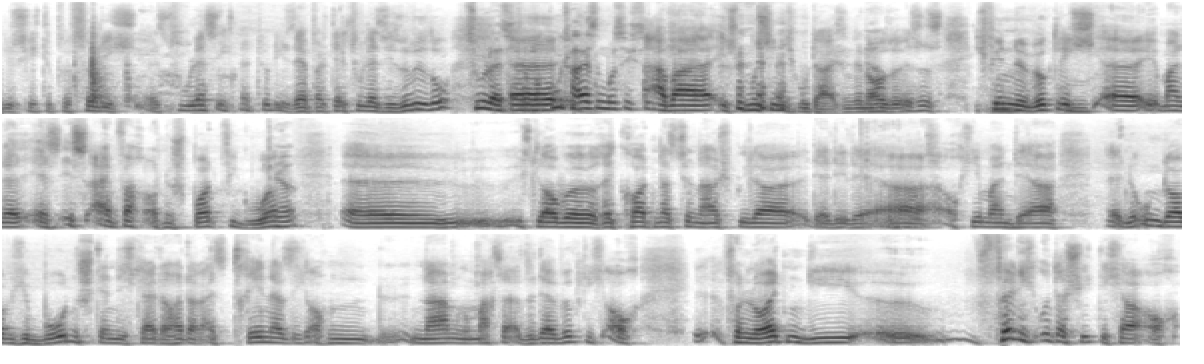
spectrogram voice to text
Geschichte für völlig äh, zulässig natürlich, selbstverständlich zulässig sowieso. Zulässig, aber gutheißen muss ich sie nicht. Aber ich muss sie nicht gutheißen, genau so ist es. Ich finde wirklich, äh, ich meine, es ist einfach auch eine Sportfigur. Ja. Äh, ich glaube, Rekordnationalspieler der DDR, auch jemand, der äh, eine unglaubliche Bodenständigkeit auch hat, auch als Trainer sich auch einen Namen gemacht. Also der wirklich auch äh, von Leuten, die äh, völlig unterschiedlicher, auch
